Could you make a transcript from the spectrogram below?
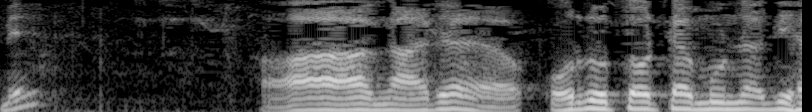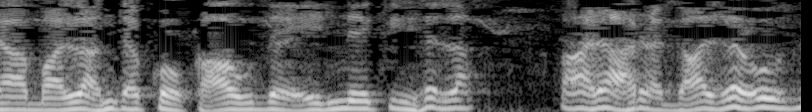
මේ ආනර ඔරුතොට මුණ දිහා බලන්දකෝ කවුද ඉන්නේ කියලා. අර අර ගල උද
